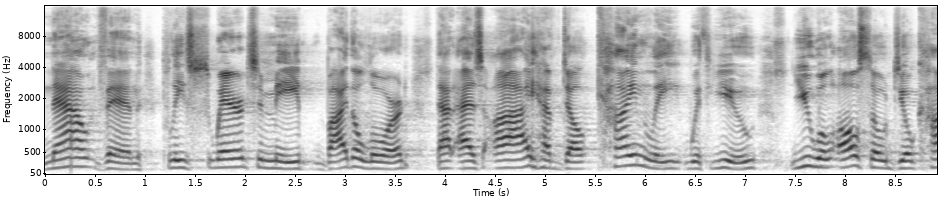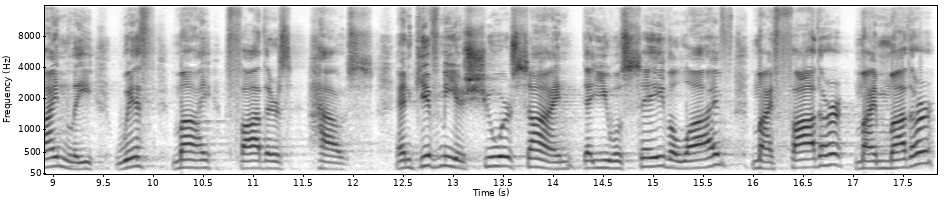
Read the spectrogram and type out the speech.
Now then, please swear to me by the Lord that as I have dealt kindly with you, you will also deal kindly with my father's house. And give me a sure sign that you will save alive my father, my mother,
